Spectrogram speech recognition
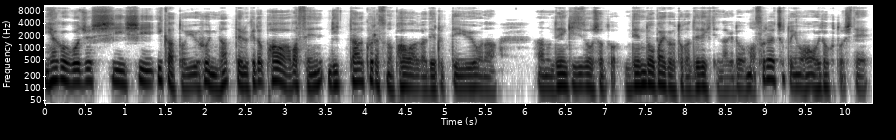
250cc 以下という風になってるけど、パワーは1000リッタークラスのパワーが出るっていうような、あの、電気自動車と、電動バイクとか出てきてんだけど、まあ、それはちょっと今置いとくとして、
